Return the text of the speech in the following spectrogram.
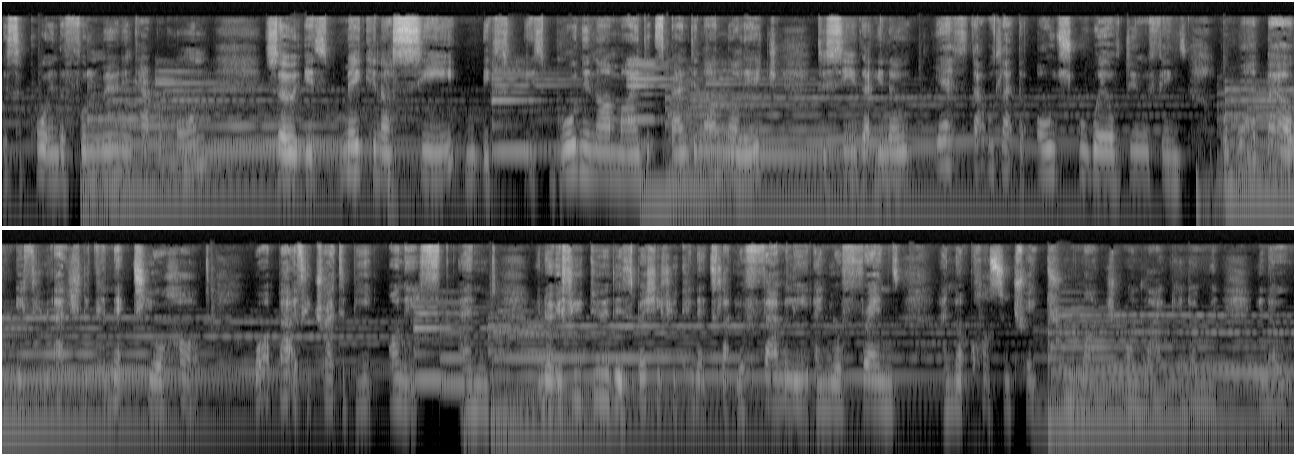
it's supporting the full moon in Capricorn. So it's making us see. It's it's broadening our mind, expanding our knowledge to see that you know, yes, that was like the old school way of doing things. But what about if you actually connect to your heart? What about if you try to be honest? And you know if you do this, especially if you connect to like your family and your friends and not concentrate too much on like you know you know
